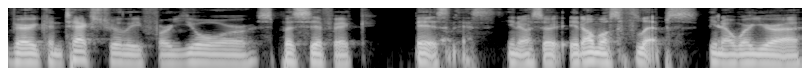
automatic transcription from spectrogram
very contextually for your specific business you know so it almost flips you know where you're a,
